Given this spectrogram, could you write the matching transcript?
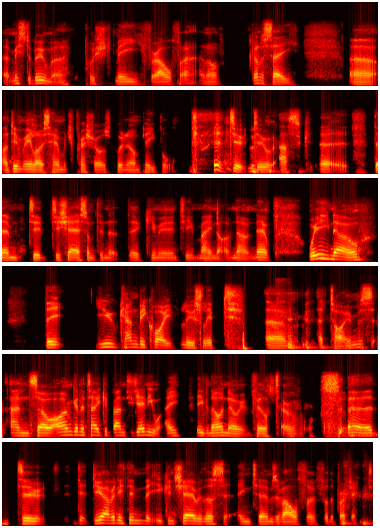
uh, Mr Boomer pushed me for alpha and I've got to say uh, I didn't realize how much pressure I was putting on people to to ask uh, them to to share something that the community may not have known. Now, we know that you can be quite loose-lipped um, at times, and so I'm going to take advantage anyway, even though I know it feels terrible. Uh, to do you have anything that you can share with us in terms of alpha for the project?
